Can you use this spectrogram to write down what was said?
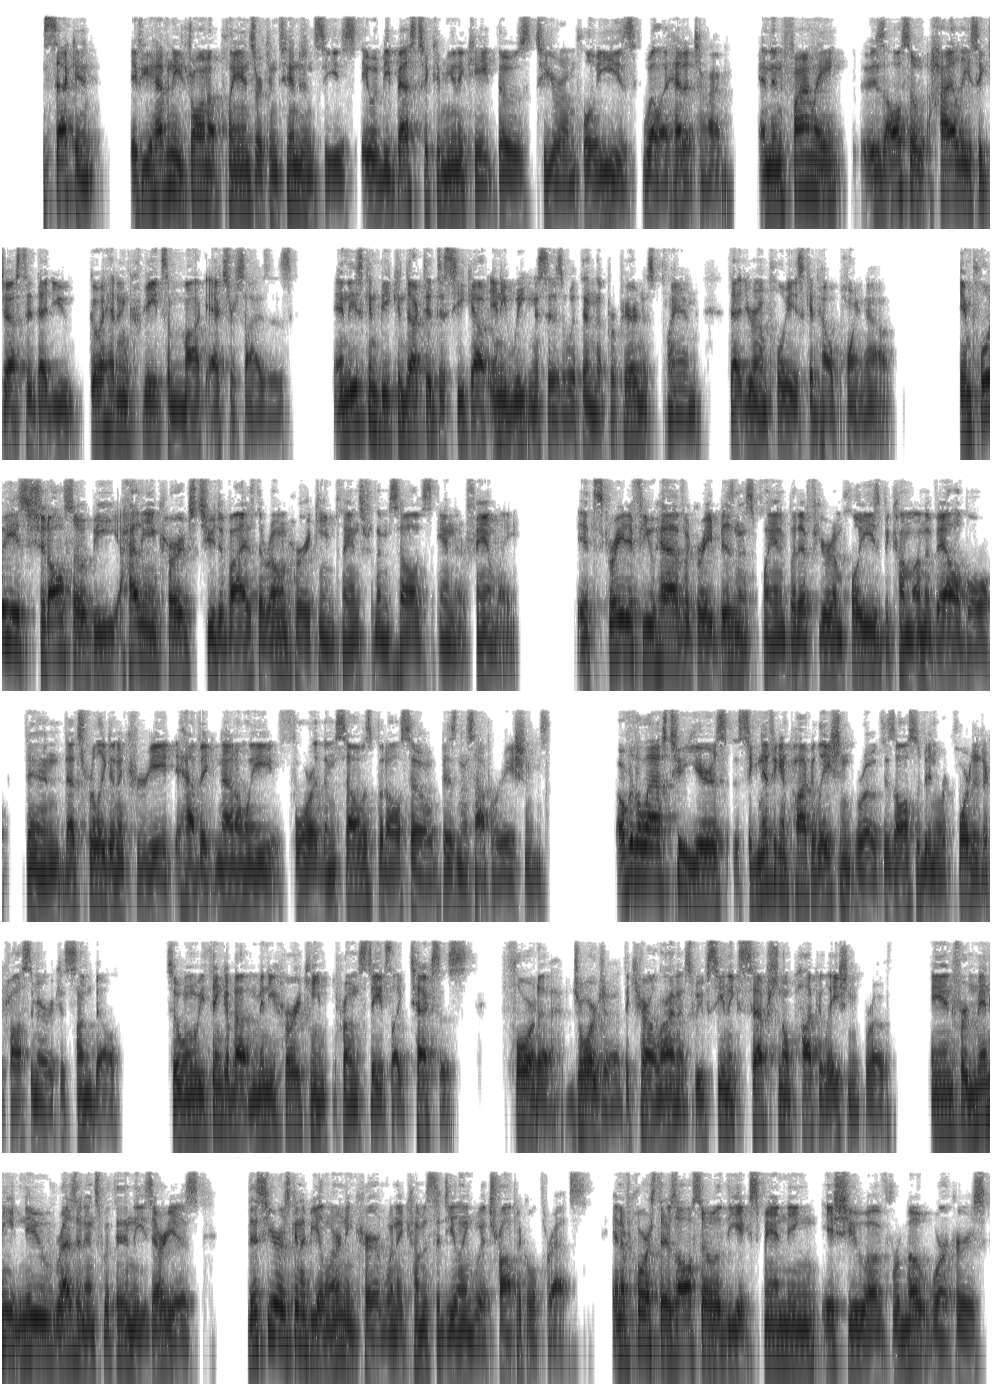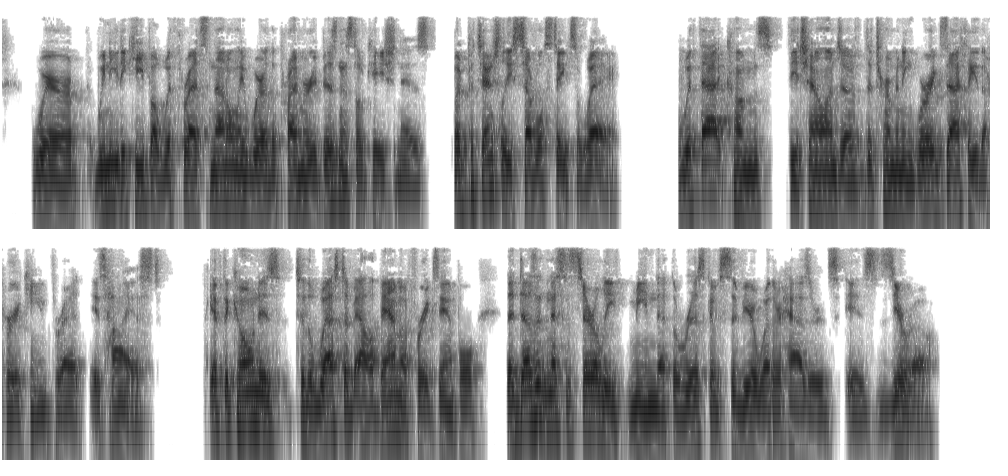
Second, if you have any drawn up plans or contingencies, it would be best to communicate those to your employees well ahead of time. And then finally, it is also highly suggested that you go ahead and create some mock exercises. And these can be conducted to seek out any weaknesses within the preparedness plan that your employees can help point out. Employees should also be highly encouraged to devise their own hurricane plans for themselves and their family. It's great if you have a great business plan, but if your employees become unavailable, then that's really going to create havoc not only for themselves, but also business operations. Over the last two years, significant population growth has also been recorded across America's Sun Belt. So when we think about many hurricane prone states like Texas, Florida, Georgia, the Carolinas, we've seen exceptional population growth. And for many new residents within these areas, this year is going to be a learning curve when it comes to dealing with tropical threats. And of course, there's also the expanding issue of remote workers where we need to keep up with threats not only where the primary business location is, but potentially several states away. With that comes the challenge of determining where exactly the hurricane threat is highest. If the cone is to the west of Alabama, for example, that doesn't necessarily mean that the risk of severe weather hazards is zero.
